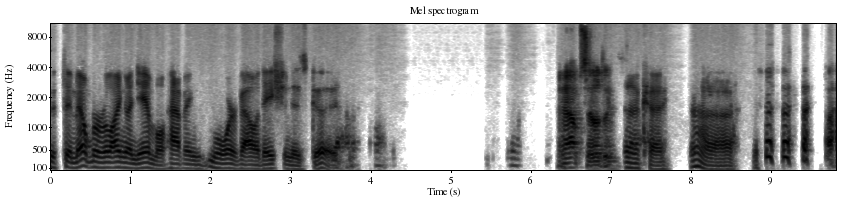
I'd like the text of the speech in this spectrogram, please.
with, the amount we're relying on YAML, having more validation is good. Yeah, absolutely. Okay. Uh.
